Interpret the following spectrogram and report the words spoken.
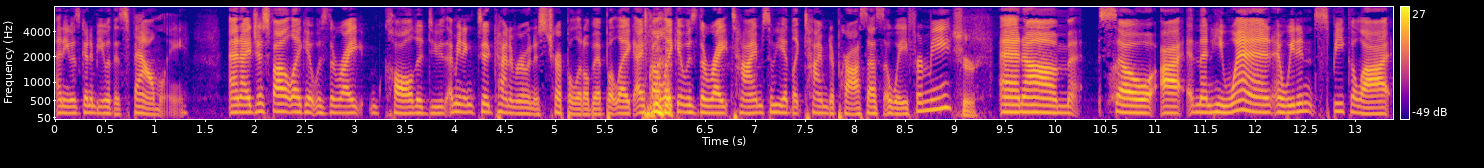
and he was going to be with his family. And I just felt like it was the right call to do. I mean, it did kind of ruin his trip a little bit, but like I felt like it was the right time, so he had like time to process away from me. Sure. And um, so I and then he went, and we didn't speak a lot.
